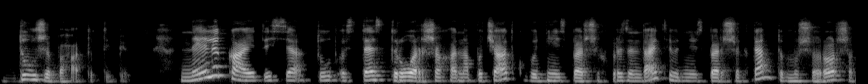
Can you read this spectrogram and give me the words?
Дуже багато типів. Не лякайтеся, тут ось тест Роршаха на початку в одній з перших презентацій, в одній з перших тем, тому що Роршах,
